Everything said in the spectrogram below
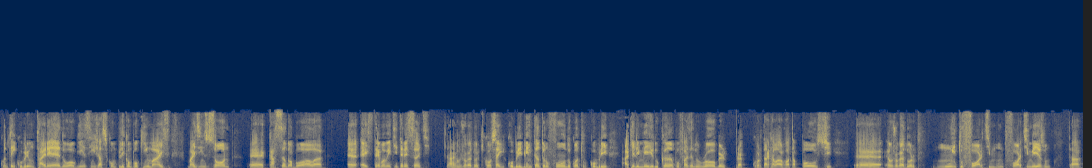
quando tem que cobrir um tight ou alguém assim, já se complica um pouquinho mais, mas em zone, é, caçando a bola, é, é extremamente interessante. Tá? É um jogador que consegue cobrir bem tanto no fundo quanto cobrir aquele meio do campo, fazendo rover para cortar aquela rota post. É, é, um jogador muito forte, muito forte mesmo, tá?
